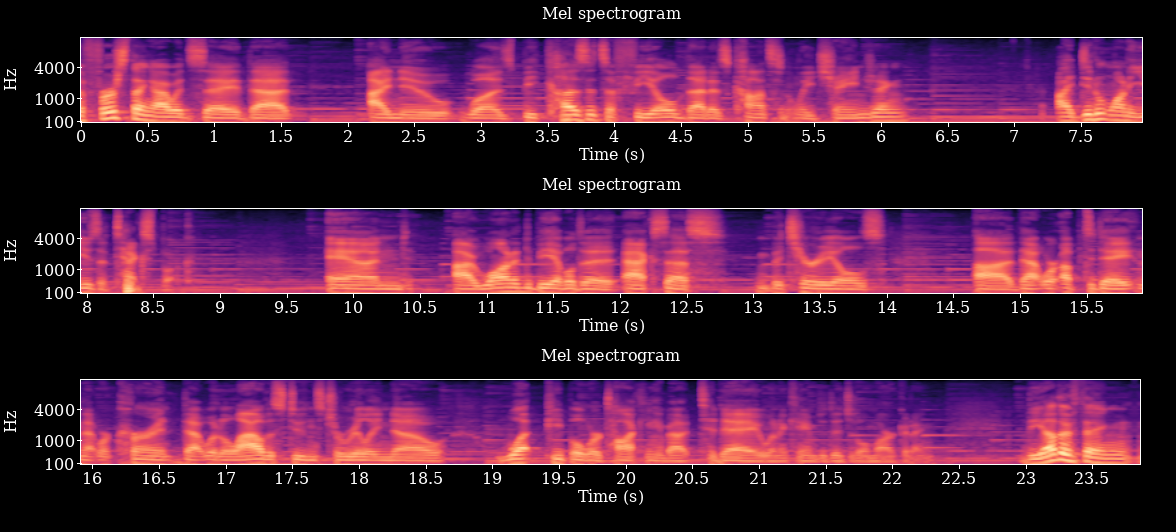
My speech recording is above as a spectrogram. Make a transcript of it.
The first thing I would say that I knew was because it's a field that is constantly changing, I didn't want to use a textbook. And I wanted to be able to access materials uh, that were up to date and that were current that would allow the students to really know what people were talking about today when it came to digital marketing. The other thing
